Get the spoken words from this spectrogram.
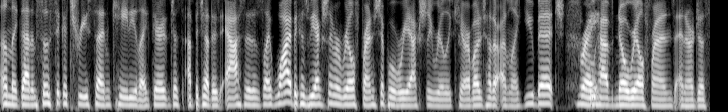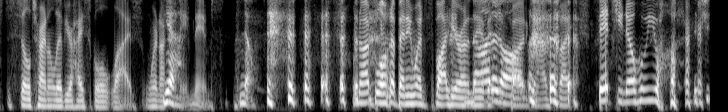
oh my God, I'm so sick of Teresa and Katie. Like, they're just up each other's asses. It's like, why? Because we actually have a real friendship where we actually really care about each other, unlike you, bitch, Right. who have no real friends and are just still trying to live your high school lives. We're not Yeah. going to name names. no. We're not blowing up anyone's spot here on the Ambitchious podcast, but bitch, you know who you are. You-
